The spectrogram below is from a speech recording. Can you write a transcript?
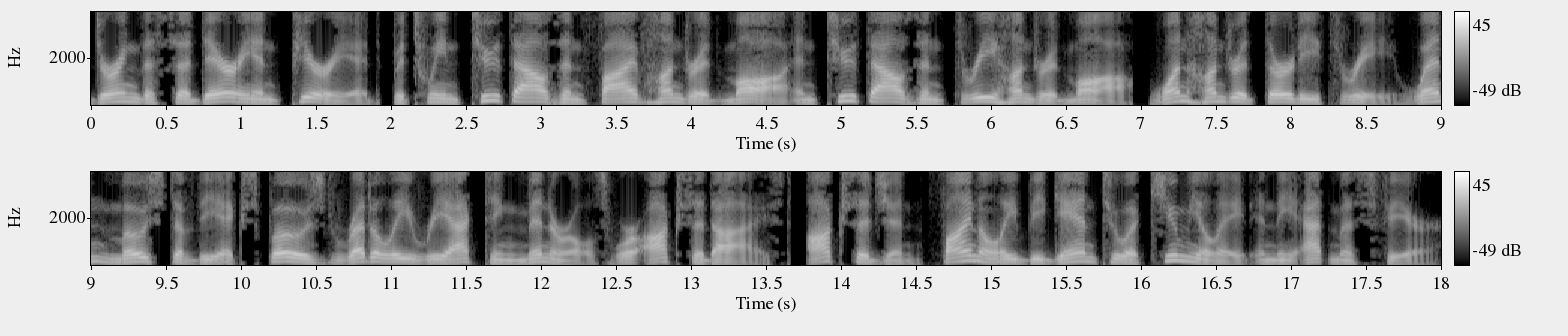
during the Siderian period between 2500 Ma and 2300 Ma, 133 when most of the exposed readily reacting minerals were oxidized. Oxygen finally began to accumulate in the atmosphere.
